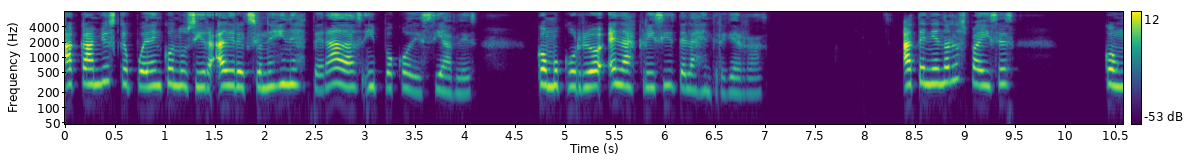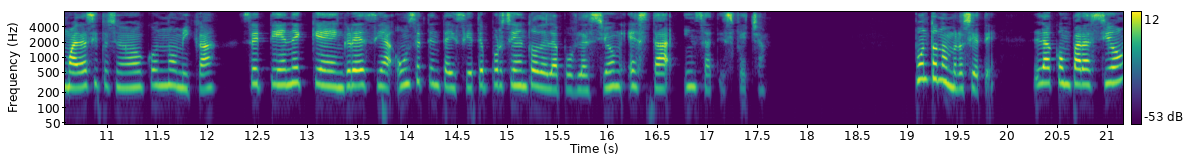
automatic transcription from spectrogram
a cambios que pueden conducir a direcciones inesperadas y poco deseables, como ocurrió en las crisis de las entreguerras. Atendiendo a los países con mala situación económica, se tiene que en Grecia un 77% de la población está insatisfecha. Punto número 7. La comparación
